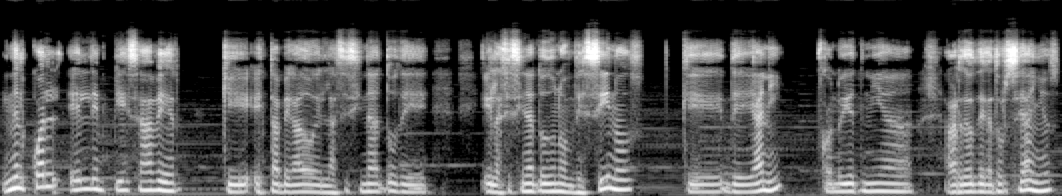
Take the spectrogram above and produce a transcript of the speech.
en el cual él empieza a ver que está pegado el asesinato de el asesinato de unos vecinos que de Annie cuando ella tenía alrededor de 14 años,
